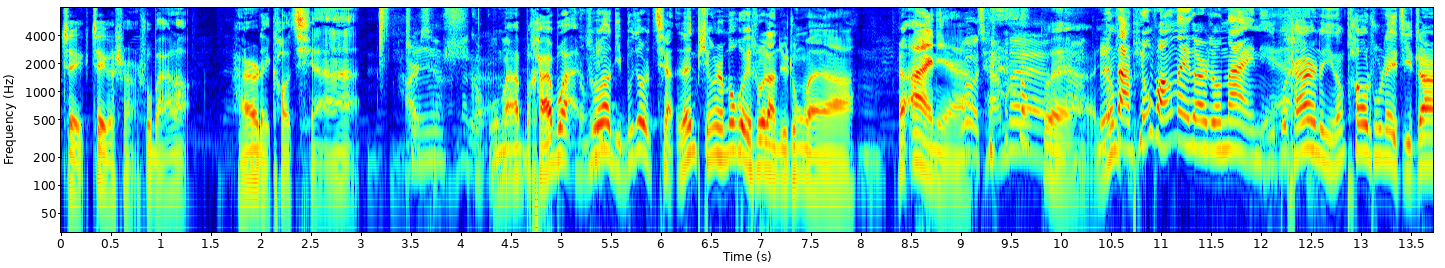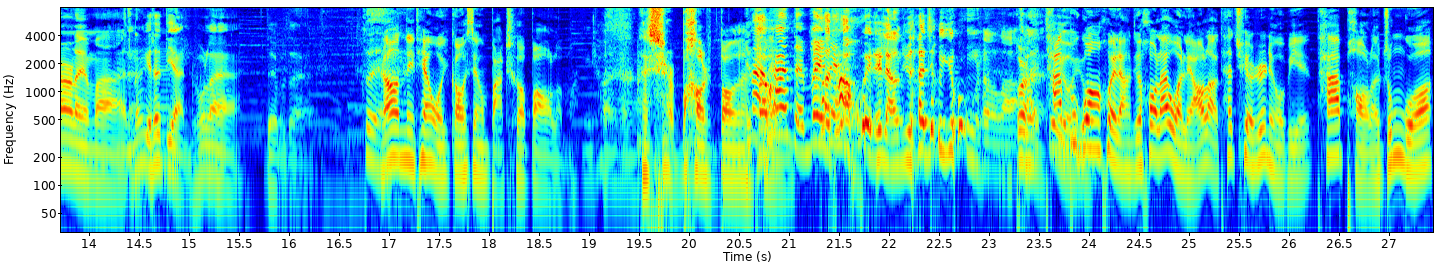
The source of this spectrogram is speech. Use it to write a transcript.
这这个事儿说白了还是得靠钱。还是钱，那是可不还不爱说你不就是钱？人凭什么会说两句中文啊？嗯，人爱你，我有钱呗。对啊，你能人打平房那字儿就耐你，你不还是你能掏出那几张来吗？能给他点出来，对不对？对啊。然后那天我高兴把车包了嘛，你看看，是包是包的。那他得为他他会这两句，他就用上了。不是他不光会两句，后来我聊了，他确实牛逼，他跑了中国，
